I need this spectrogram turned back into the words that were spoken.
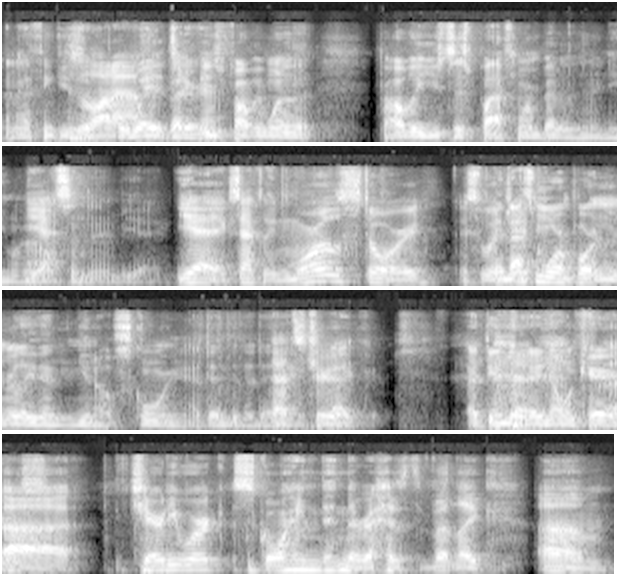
and I think he's There's a a, a way athletes like better. he's probably one of the. Probably used his platform better than anyone Yeah. else in the NBA. Yeah, exactly. Moral of the story is what. and that's more important, really, than you know scoring. At the end of the day, That's true. Like, at the end of the day, no one cares. uh, charity work, scoring than the rest. But like, um,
